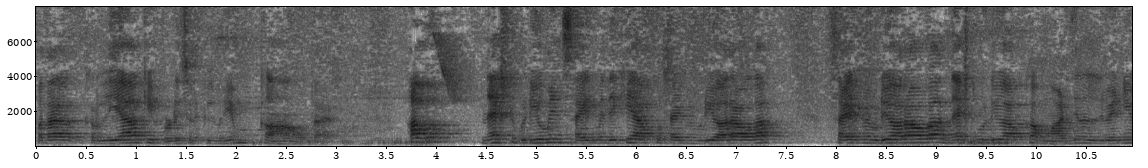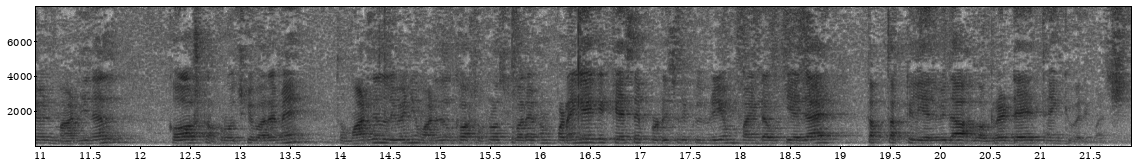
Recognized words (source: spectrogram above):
पता कर लिया कि प्रोड्यूसर इक्विलिब्रियम कहाँ होता है। अब नेक्स्ट वीडियो में साइड में देखिए, आपको साइड में वीडियो आ रहा होगा। साइड में वीडियो आ रहा होगा। नेक्स्ट वीडियो आपका marginal revenue and marginal cost approach के बारे में। तो marginal revenue marginal cost approach के बारे में हम पढ़ेंगे कि कैसे प्रोड्यूसर इक्विलिब्रियम फाइंड आउट किया जाए। तब तक के लिए अलविदा। Have a great day thank you very much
